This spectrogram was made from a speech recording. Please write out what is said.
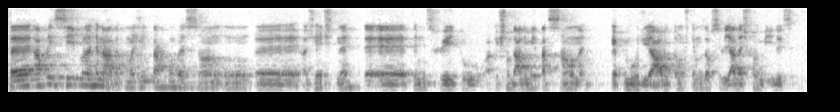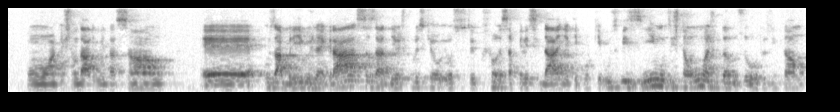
É, a princípio, né, Renata, como a gente estava conversando, um, é, a gente, né, é, é, temos feito a questão da alimentação, né, que é primordial, então nós temos auxiliado as famílias com a questão da alimentação, é, os abrigos, né? Graças a Deus, por isso que eu, eu sinto essa felicidade aqui, porque os vizinhos estão um ajudando os outros, então,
